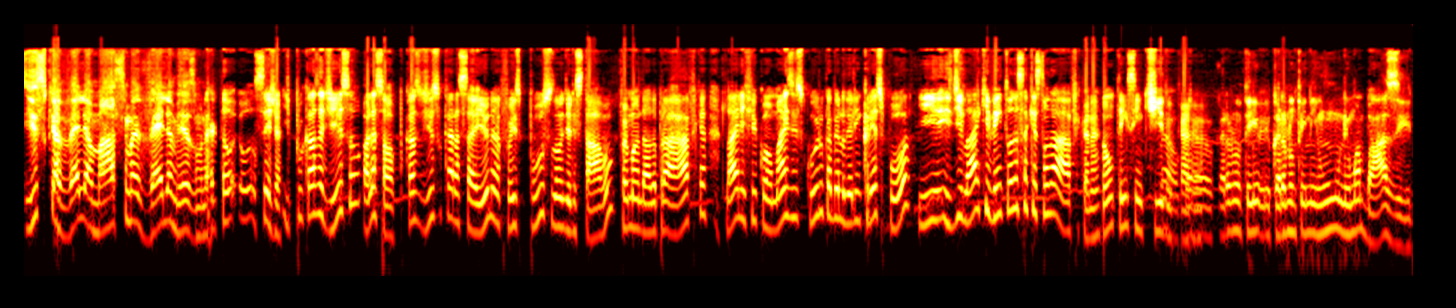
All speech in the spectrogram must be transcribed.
Isso que a velha máxima é velha mesmo, né? Então, ou seja, e por causa disso, olha só, por causa disso o cara saiu, né? Foi expulso de onde eles estavam, foi mandado pra África. Lá ele ficou mais escuro, o cabelo dele encrespou. E, e de lá é que vem toda essa questão da África, né? Não tem sentido, Não, o, cara, o cara não tem, o cara não tem nenhum, nenhuma base.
